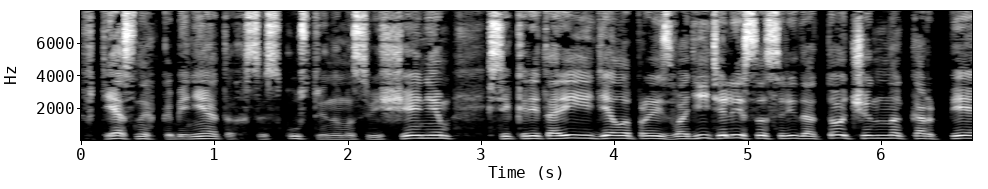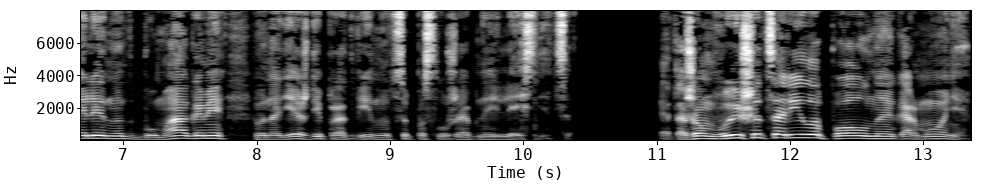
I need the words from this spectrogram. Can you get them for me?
В тесных кабинетах с искусственным освещением секретари и делопроизводители сосредоточенно корпели над бумагами в надежде продвинуться по служебной лестнице. Этажом выше царила полная гармония.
